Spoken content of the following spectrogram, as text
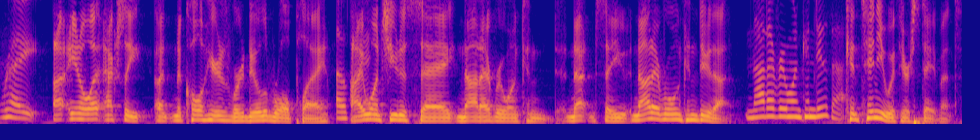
Right. uh, you know what? Actually, uh, Nicole, here's we're gonna do a role play. Okay. I want you to say not everyone can not say not everyone can do that. Not everyone can do that. Continue with your statement.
